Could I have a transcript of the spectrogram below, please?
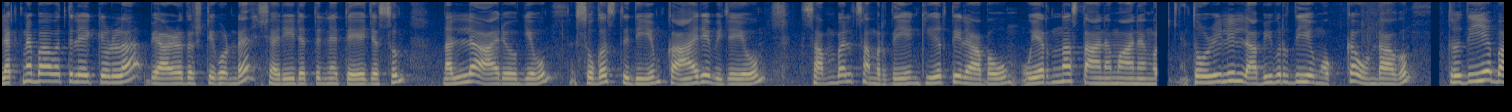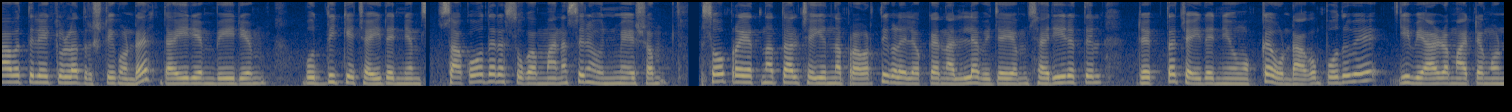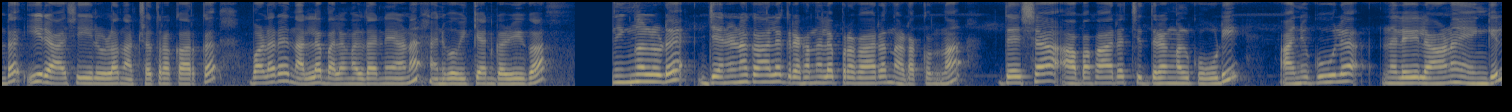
ലഗ്നഭാവത്തിലേക്കുള്ള വ്യാഴദൃഷ്ടി കൊണ്ട് ശരീരത്തിന് തേജസ്സും നല്ല ആരോഗ്യവും സുഖസ്ഥിതിയും കാര്യവിജയവും സമ്പൽ സമൃദ്ധിയും കീർത്തിലാഭവും ഉയർന്ന സ്ഥാനമാനങ്ങൾ തൊഴിലിൽ അഭിവൃദ്ധിയും ഒക്കെ ഉണ്ടാകും. തൃതീയ ഭാവത്തിലേക്കുള്ള ദൃഷ്ടി കൊണ്ട് ധൈര്യം വീര്യം ബുദ്ധിക്ക് ചൈതന്യം സഹോദര സുഖം മനസ്സിന് ഉന്മേഷം സ്വപ്രയത്നത്താൽ ചെയ്യുന്ന പ്രവർത്തികളിലൊക്കെ നല്ല വിജയം ശരീരത്തിൽ രക്തചൈതന്യവും ഒക്കെ ഉണ്ടാകും. പൊതുവെ ഈ വ്യാഴമാറ്റം കൊണ്ട് ഈ രാശിയിലുള്ള നക്ഷത്രക്കാർക്ക് വളരെ നല്ല ഫലങ്ങൾ തന്നെയാണ് അനുഭവിക്കാൻ കഴിയുക. നിങ്ങളുടെ ജനനകാല ഗ്രഹനില പ്രകാരം നടക്കുന്ന ദശ അപഹാര ചിത്രങ്ങൾ കൂടി അനുകൂല നിലയിലാണ് എങ്കിൽ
